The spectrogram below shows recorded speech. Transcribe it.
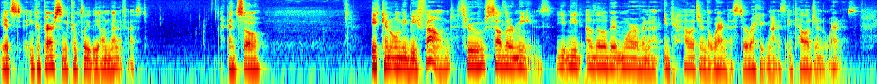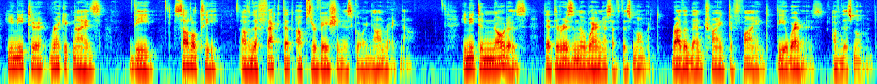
It's, in comparison, completely unmanifest. And so it can only be found through subtler means. You need a little bit more of an uh, intelligent awareness to recognize intelligent awareness. You need to recognize the subtlety of the fact that observation is going on right now. You need to notice that there is an awareness of this moment rather than trying to find the awareness of this moment.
